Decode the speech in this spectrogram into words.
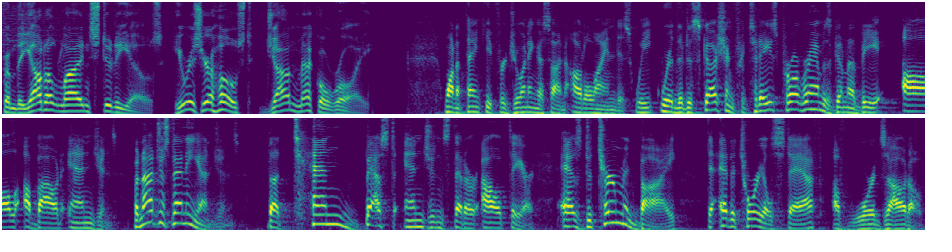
From the Autoline Studios, here is your host, John McElroy. want to thank you for joining us on Autoline this week, where the discussion for today's program is going to be all about engines, but not just any engines, the 10 best engines that are out there, as determined by the editorial staff of Ward's Auto.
